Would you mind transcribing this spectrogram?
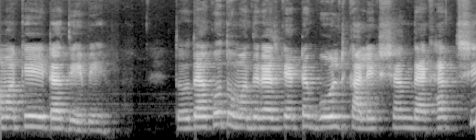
আমাকে এটা দেবে। তো দেখো তোমাদের আজকে একটা গোল্ড কালেকশন দেখাচ্ছি।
